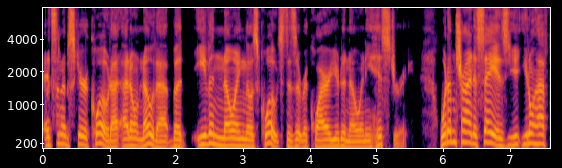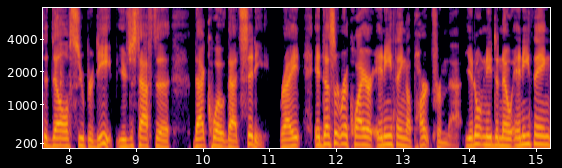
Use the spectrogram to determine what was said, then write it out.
it's an obscure quote. I, I don't know that, but even knowing those quotes, does it require you to know any history? What I'm trying to say is you, you don't have to delve super deep. You just have to that quote, that city, right? It doesn't require anything apart from that. You don't need to know anything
